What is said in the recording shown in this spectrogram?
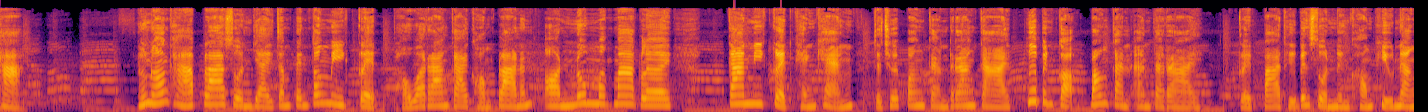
ค่ะน้องๆคะปลาส่วนใหญ่จำเป็นต้องมีเกล็ด เพราะว่าร่างกายของปลานั้นอ่อนนุ่มมากๆ เลย การมีเกล็ดแข็งๆ จะช่วยป้องกันร่างกาย เพื่อเป็นเกราะป้องกันอันตราย เกล็ดปลาถือเป็นส่วนหนึ่งของผิวหนัง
